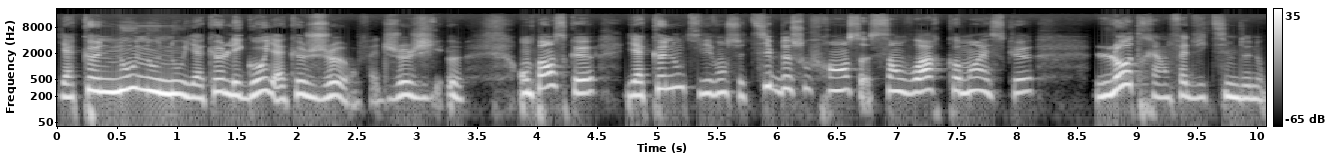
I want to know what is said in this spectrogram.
il y a que nous, nous, nous, il y a que l'ego, il y a que je, en fait, je, j, eux. On pense que il y a que nous qui vivons ce type de souffrance sans voir comment est-ce que l'autre est en fait victime de nous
